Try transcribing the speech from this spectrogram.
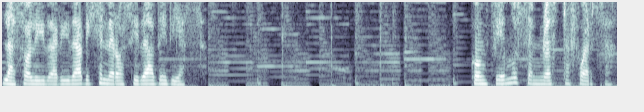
la solidaridad y generosidad de 10. confiemos en nuestra fuerza,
